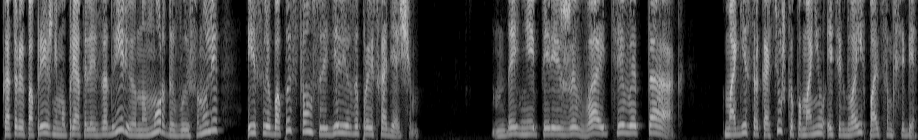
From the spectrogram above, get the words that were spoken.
которые по-прежнему прятались за дверью, но морды высунули и с любопытством следили за происходящим. «Да не переживайте вы так!» Магистр Костюшка поманил этих двоих пальцем к себе.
